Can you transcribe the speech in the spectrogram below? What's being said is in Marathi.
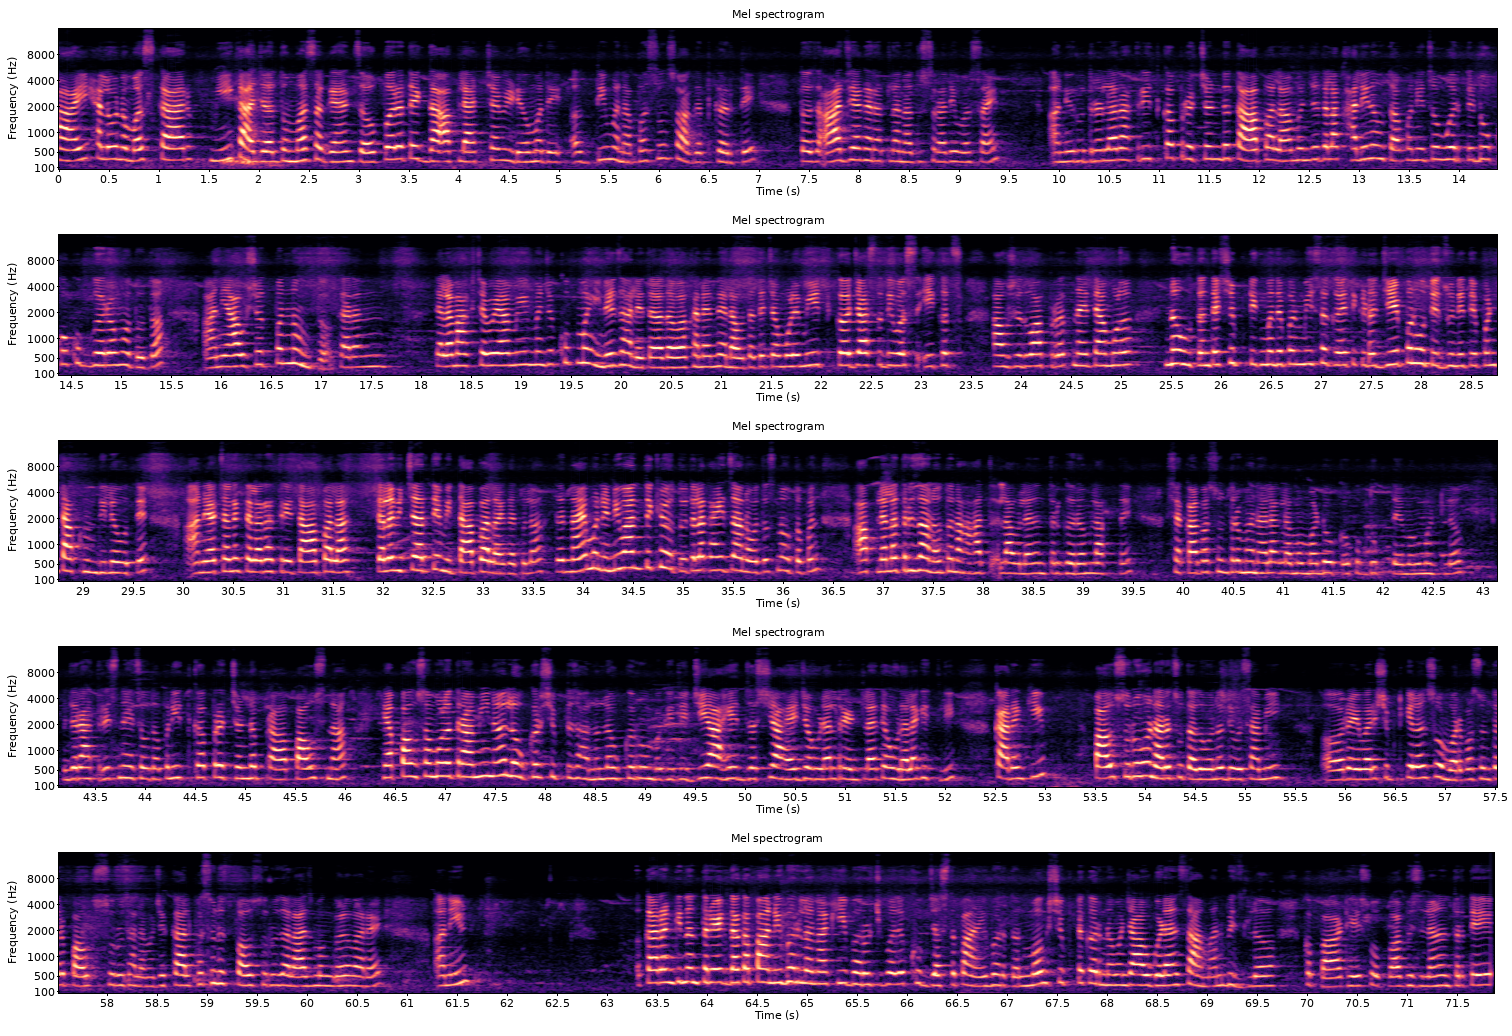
हाय हॅलो नमस्कार. मी काजल तुम्हा सगळ्यांचं परत एकदा आपल्या आजच्या व्हिडिओमध्ये अगदी मनापासून स्वागत करते. तर आज या घरातला ना दुसरा दिवस आहे. आणि रुद्रला रात्री इतका प्रचंड ताप आला म्हणजे त्याला खाली नव्हता पण याचं वरती डोकं खूप गरम होत होतं. आणि औषध पण नव्हतं कारण त्याला मागच्या वेळी आम्ही म्हणजे खूप महिने झाले त्याला दवाखान्यात नेला होता. त्याच्यामुळे मी इतकं जास्त दिवस एकच औषध वापरत नाही. त्यामुळं नव्हतं. आणि त्या शिफ्टिंगमध्ये पण मी सगळे तिकडं जे पण होते जुने ते पण टाकून दिले होते. आणि अचानक त्याला रात्री ताप आला. त्याला विचारते मी ताप आला का तुला? तर नाही म्हणे. निवांत खेळतो त्याला काही जाणवतच नव्हतं. पण आपल्याला तर जाणवतं ना हात लावल्यानंतर गरम लागतंय. सकाळपासून तर म्हणायला लागला मम्मा डोकं खूप दुखतंय. मग म्हटलं म्हणजे रात्रीच न्यायचं होतं. पण इतका प्रचंड प्रा पाऊस ना ह्या पावसामुळं तर आम्ही ना लवकर शिफ्ट झालो लवकर रूम बघितली. जी आहे जशी आहे जेवढ्याला रेंटला आहे तेवढ्याला घेतली. कारण की पाऊस सुरू होणारच होता. दोन दिवस आम्ही रविवारी शिफ्ट केलं आणि सोमवारपासून तर पाऊस सुरू झाला. म्हणजे कालपासूनच पाऊस सुरू झाला. आज मंगळवार आहे. आणि कारण की नंतर एकदा का पाणी भरलं ना की भरूचमध्ये खूप जास्त पाणी भरतं. आणि मग शिफ्ट करणं म्हणजे अवघड सामान भिजलं कपाट हे सोफा भिजल्यानंतर ते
